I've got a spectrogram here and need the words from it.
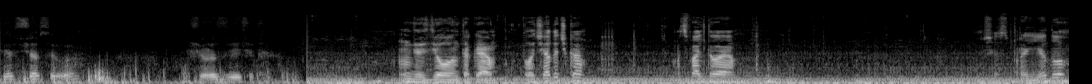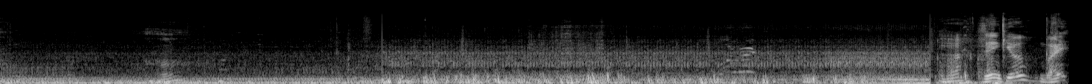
сейчас, его еще раз взвесит. Здесь сделана такая площадочка асфальтовая. Сейчас проеду. Thank you. Bye.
